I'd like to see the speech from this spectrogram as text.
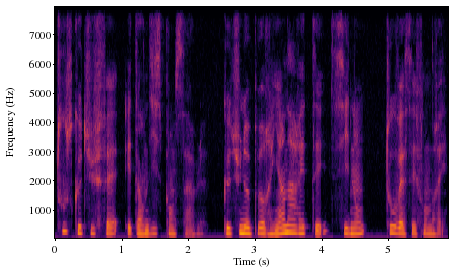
tout ce que tu fais est indispensable, que tu ne peux rien arrêter, sinon tout va s'effondrer.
